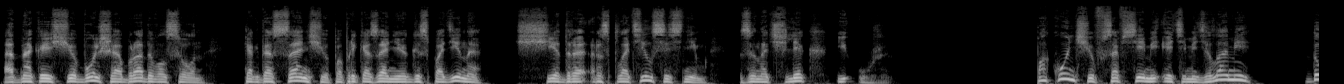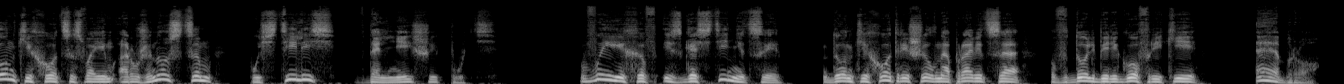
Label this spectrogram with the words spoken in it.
Однако еще больше обрадовался он, когда Санчо по приказанию господина щедро расплатился с ним за ночлег и ужин. Покончив со всеми этими делами, Дон Кихот со своим оруженосцем пустились в дальнейший путь. Выехав из гостиницы, Дон Кихот решил направиться вдоль берегов реки Эбро,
